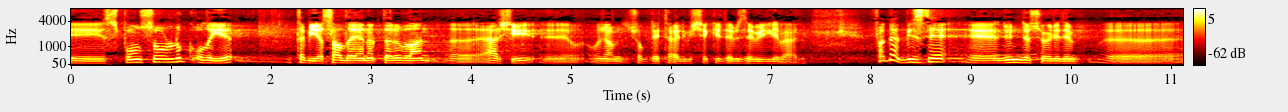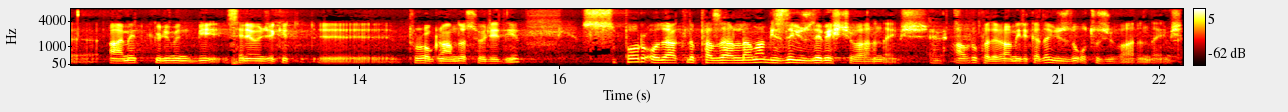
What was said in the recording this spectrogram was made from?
e, sponsorluk olayı tabii yasal dayanakları olan e, her şeyi e, hocam çok detaylı bir şekilde bize bilgi verdi. Fakat bizde e, dün de söyledim e, Ahmet Gülüm'ün bir sene önceki e, programda söylediği spor odaklı pazarlama bizde yüzde beş civarındaymış. Avrupa'da ve Amerika'da yüzde otuz civarındaymış.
